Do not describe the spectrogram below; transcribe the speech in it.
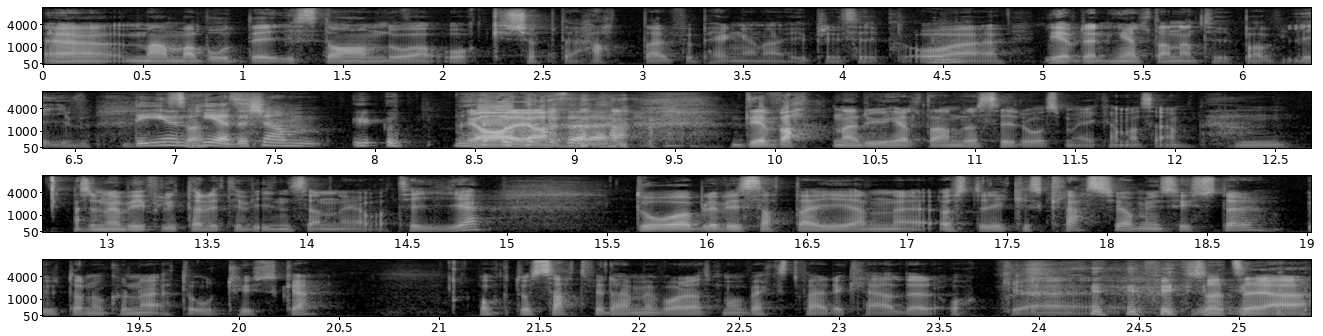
Eh, mamma bodde i stan då och köpte hattar för pengarna i princip och eh, levde en helt annan typ av liv. Det är ju en att- hedersam upp... Ja, ja. Det vattnade ju helt andra sidor hos mig kan man säga. Alltså när vi flyttade till Wien sen när jag var tio, då blev vi satta i en eh, österrikisk klass, jag och min syster, utan att kunna ett ord tyska. Och då satt vi där med våra små växtfärgkläder och eh, fick så att säga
